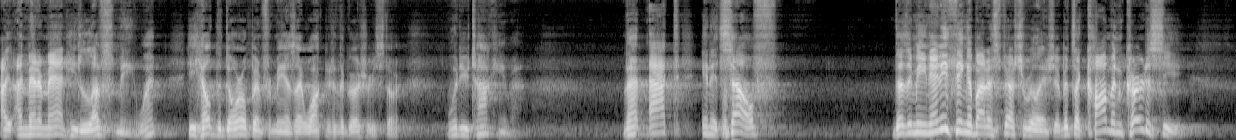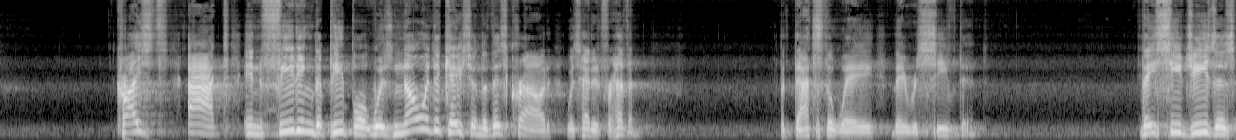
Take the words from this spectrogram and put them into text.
I, I met a man. He loves me. What? He held the door open for me as I walked into the grocery store. What are you talking about? That act in itself doesn't mean anything about a special relationship, it's a common courtesy. Christ's act in feeding the people was no indication that this crowd was headed for heaven. But that's the way they received it. They see Jesus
